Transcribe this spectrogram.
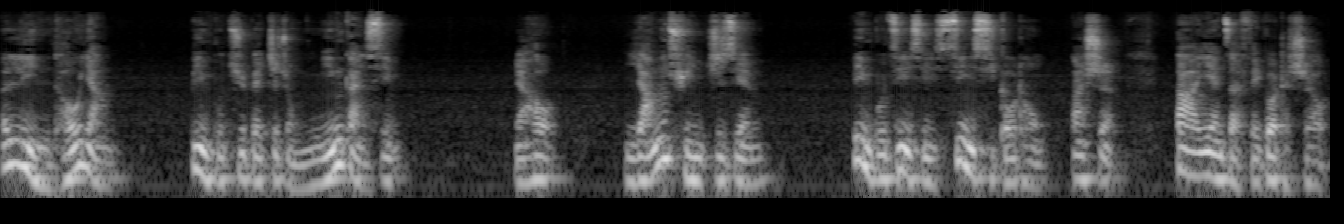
而领头羊。并不具备这种敏感性，然后羊群之间并不进行信息沟通，但是大雁在飞过的时候，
